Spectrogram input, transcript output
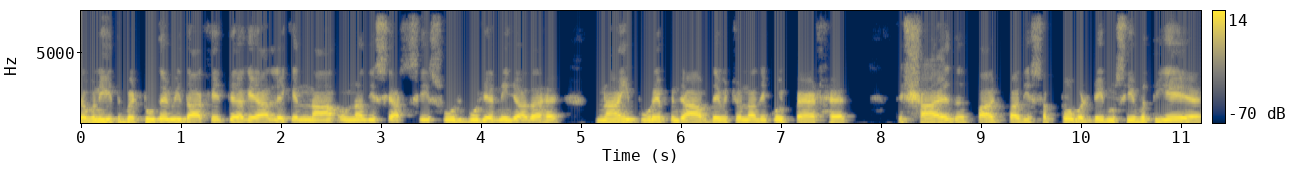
ਰਵਨੀਤ ਬਿੱਟੂ ਤੇ ਵੀ ਦਾ ਖੇਚਿਆ ਗਿਆ, ਲੇਕਿਨ ਨਾ ਉਹਨਾਂ ਦੀ ਸਿਆਸੀ ਸੂਝ-ਬੂਝ ਇੰਨੀ ਜ਼ਿਆਦਾ ਹੈ, ਨਾ ਹੀ ਪੂਰੇ ਪੰਜਾਬ ਦੇ ਵਿੱਚ ਉਹਨਾਂ ਦੀ ਕੋਈ ਪੈਠ ਹੈ। ਤੇ ਸ਼ਾਇਦ ਭਾਜਪਾ ਦੀ ਸਭ ਤੋਂ ਵੱਡੀ ਮੁਸੀਬਤ ਇਹ ਹੈ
